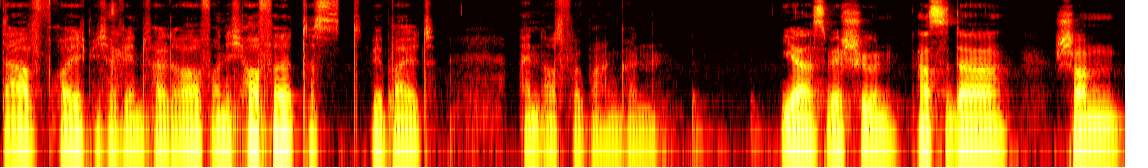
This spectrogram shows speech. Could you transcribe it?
da freue ich mich auf jeden Fall drauf. Und ich hoffe, dass wir bald einen Ausflug machen können. Ja, es wäre schön. Hast du da schon,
